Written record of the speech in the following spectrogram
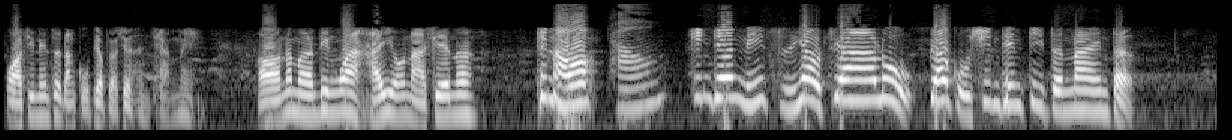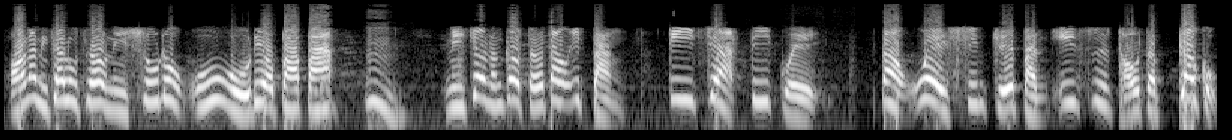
哇，今天这档股票表现很强呢。哦，那么另外还有哪些呢？听好哦，好，今天你只要加入标股新天地的 Nine 的，哦，那你加入之后，你输入五五六八八，嗯，你就能够得到一档低价低轨到卫星绝版一字头的标股。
